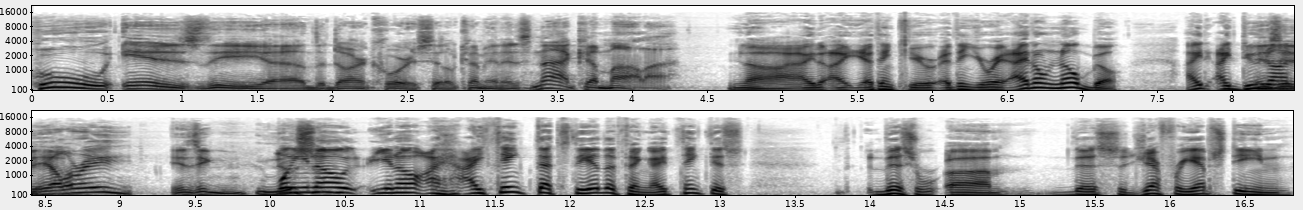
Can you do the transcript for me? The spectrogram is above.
Who is the uh, the dark horse that'll come in? It's not Kamala. No, I, I, I think you're, I think you're right. I don't know, Bill. I, I do Is not. it Hillary? Is it Newsom? Well, you know, you know, I, I think that's the other thing. I think this, this, um, this Jeffrey Epstein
